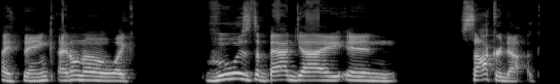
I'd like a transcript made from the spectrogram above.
I think I don't know like who was the bad guy in Soccer Dog.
